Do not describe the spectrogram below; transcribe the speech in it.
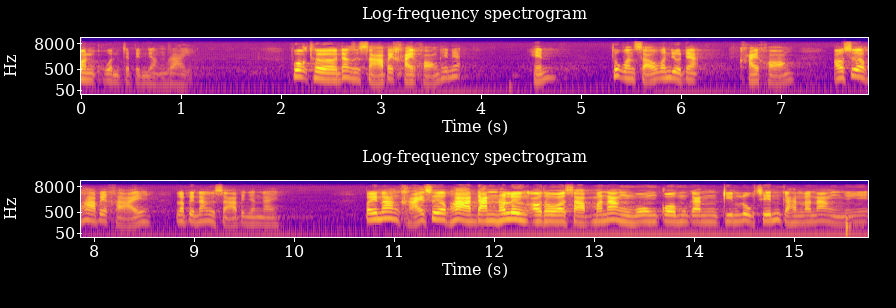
มันควรจะเป็นอย่างไร พวกเธอนักศึกษาไปขายของที่เนี้ยเห็นทุกวันเสาร์วันหยุดเนี่ยขายของ เอาเสื้อผ้าไปขาย แล้วเป็นนักศึกษาเป็นยังไง ไปนั่งขายเสื้อผ้าดันทะลึ่งเอาโทรศัพท์มานั่งวงกลมกันกินลูกชิ้นกันแล้วนั่งอย่างนี้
